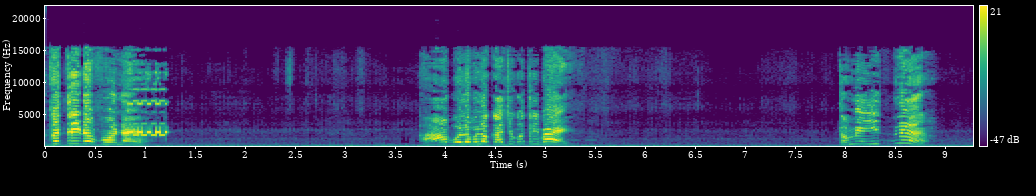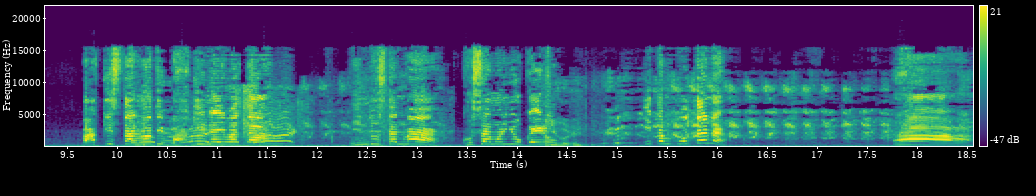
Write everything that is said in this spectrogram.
કતરી નો ફોન આવ્યો હા બોલો બોલો કાજુ કતરી ભાઈ. તમે ઈજ ને પાકિસ્તાનમાંથી ભાગીને આવ્યા હતા હિન્દુસ્તાનમાં ઘુસામણિયું કર્યું. ઈ તમે પોતે ને? હા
